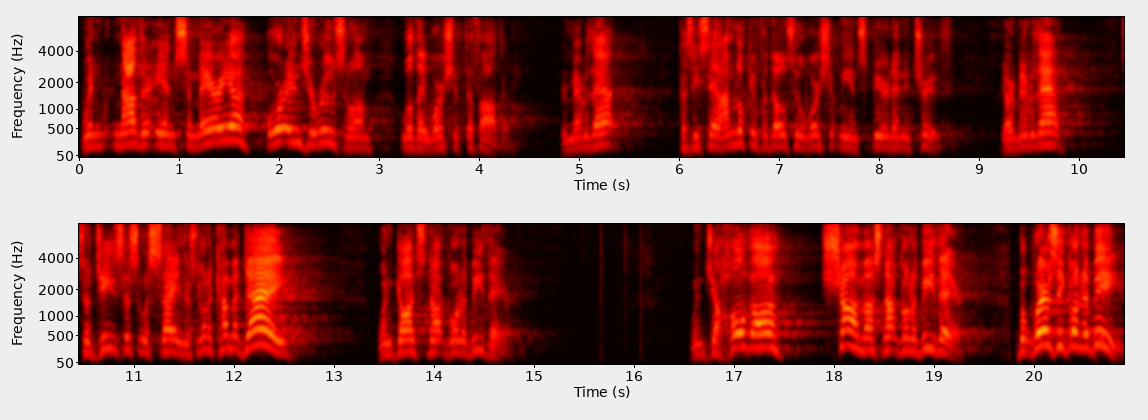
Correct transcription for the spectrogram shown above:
when neither in Samaria or in Jerusalem will they worship the Father. Remember that? Because he said, I'm looking for those who will worship me in spirit and in truth. Y'all remember that? So Jesus was saying, there's going to come a day when God's not going to be there. When Jehovah Shammah's not going to be there. But where's he going to be?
